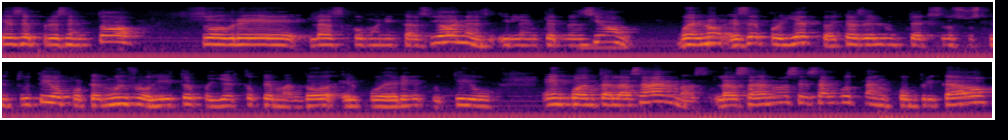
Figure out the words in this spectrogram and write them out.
que se presentó sobre las comunicaciones y la intervención, bueno, ese proyecto hay que hacerle un texto sustitutivo porque es muy flojito el proyecto que mandó el Poder Ejecutivo. En cuanto a las armas, las armas es algo tan complicado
